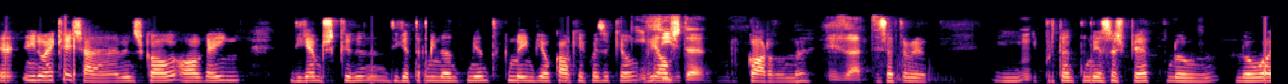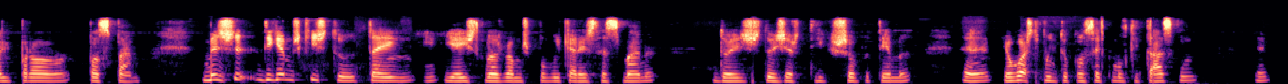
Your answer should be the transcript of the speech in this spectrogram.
é, e não é queixar, a menos que alguém, digamos que diga terminantemente que me enviou qualquer coisa que eu Insista. recordo, não é? Exato. Exatamente. E, hum. e, portanto, nesse aspecto, não, não olho para o, para o spam. Mas digamos que isto tem, e é isto que nós vamos publicar esta semana, dois, dois artigos sobre o tema. Uh, eu gosto muito do conceito de multitasking, uh,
